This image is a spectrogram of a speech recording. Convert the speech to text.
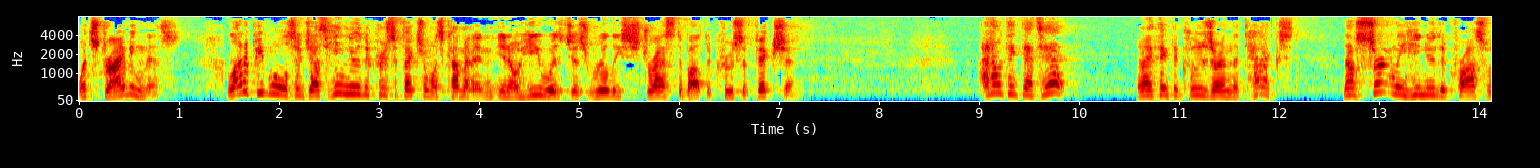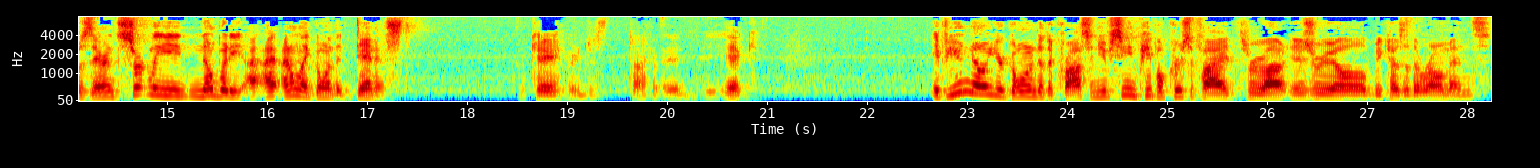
What's driving this? A lot of people will suggest he knew the crucifixion was coming and, you know, he was just really stressed about the crucifixion. I don't think that's it. And I think the clues are in the text. Now, certainly he knew the cross was there, and certainly nobody, I, I don't like going to the dentist. Okay? We're just talking, uh, ick. If you know you're going to the cross and you've seen people crucified throughout Israel because of the Romans,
